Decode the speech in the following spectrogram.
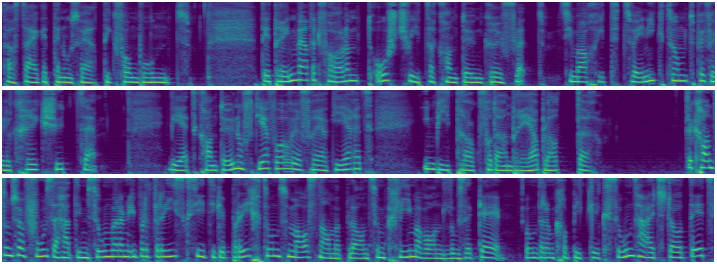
Das zeigt die Auswertung vom Bund. Dort drin werden vor allem die Ostschweizer Kantone gerüffelt. Sie machen zu wenig, um die Bevölkerung zu schützen. Wie die Kantone auf diese Vorwürfe reagieren, im Beitrag von Andrea Blatter. Der Kanton Schaffhausen hat im Sommer einen über 30-seitigen Bericht und Massnahmenplan zum Klimawandel herausgegeben. Unter dem Kapitel Gesundheit steht dort,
